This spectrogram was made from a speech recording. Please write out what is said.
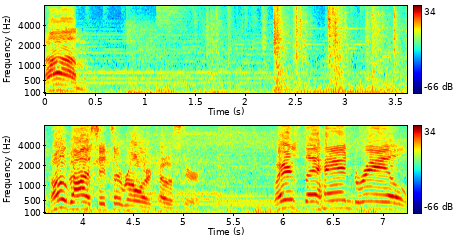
Um, Oh gosh, it's a roller coaster. Where's the handrail?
